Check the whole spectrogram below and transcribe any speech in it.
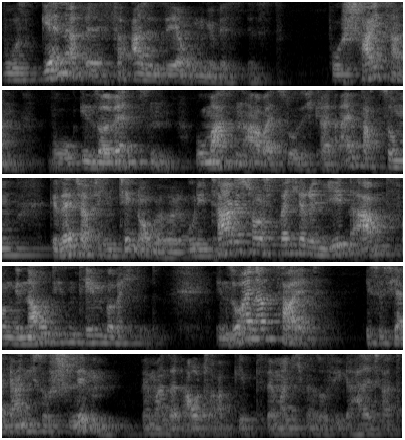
wo es generell für alle sehr ungewiss ist, wo Scheitern, wo Insolvenzen, wo Massenarbeitslosigkeit einfach zum gesellschaftlichen Tenor gehört, wo die Tagesschausprecherin jeden Abend von genau diesen Themen berichtet. In so einer Zeit ist es ja gar nicht so schlimm, wenn man sein Auto abgibt, wenn man nicht mehr so viel Gehalt hat.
